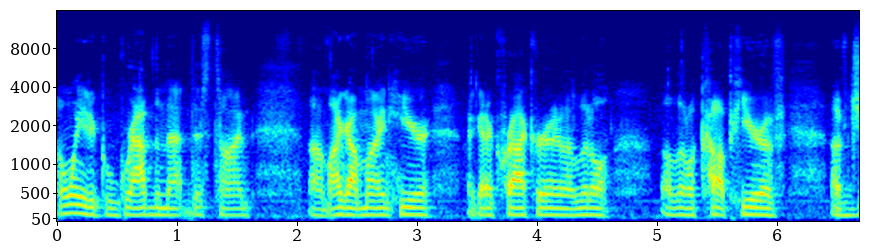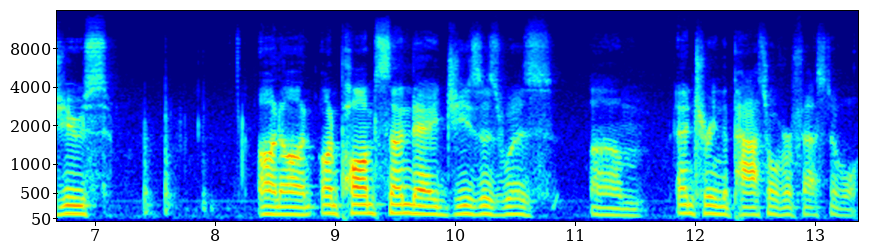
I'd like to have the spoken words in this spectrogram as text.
I want you to go grab them at this time. Um, I got mine here. I got a cracker and a little a little cup here of of juice. On on on Palm Sunday, Jesus was um, entering the Passover festival,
